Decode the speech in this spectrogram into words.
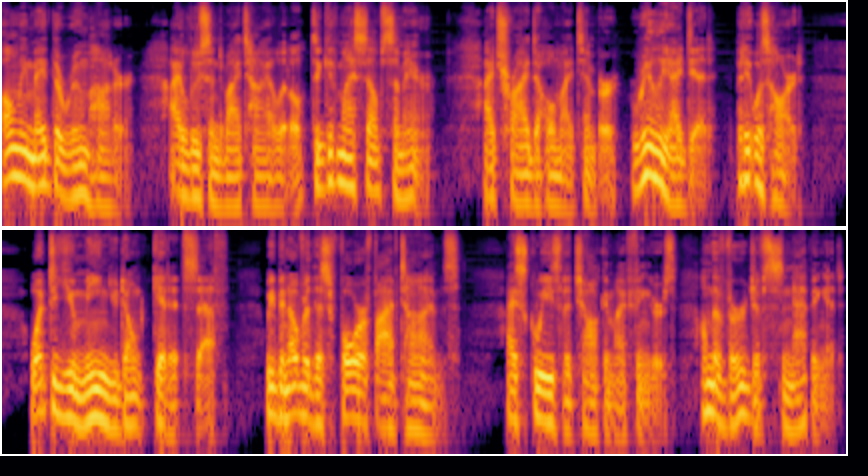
only made the room hotter. I loosened my tie a little to give myself some air. I tried to hold my temper. Really, I did, but it was hard. What do you mean you don't get it, Seth? We've been over this four or five times. I squeezed the chalk in my fingers, on the verge of snapping it.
